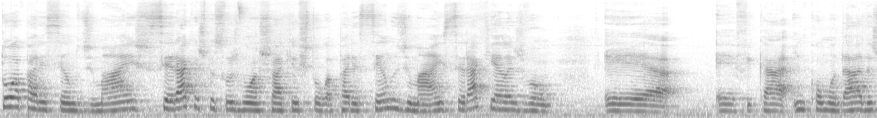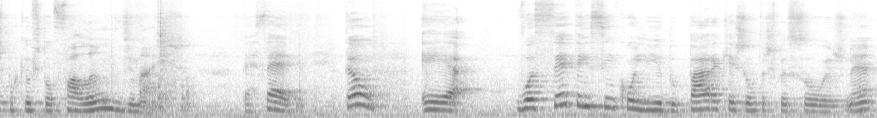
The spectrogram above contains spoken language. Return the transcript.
tô aparecendo demais, será que as pessoas vão achar que eu estou aparecendo demais? Será que elas vão é, é, ficar incomodadas porque eu estou falando demais? Percebe? Então, é, você tem se encolhido para que as outras pessoas, né,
